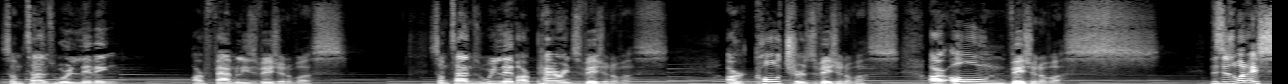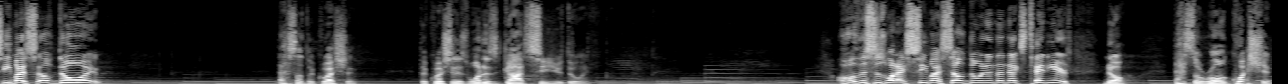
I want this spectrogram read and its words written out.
Sometimes we're living our family's vision of us. Sometimes we live our parents' vision of us, our culture's vision of us, our own vision of us. This is what I see myself doing. That's not the question. The question is, what does God see you doing? Oh, this is what I see myself doing in the next 10 years. No, that's the wrong question.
